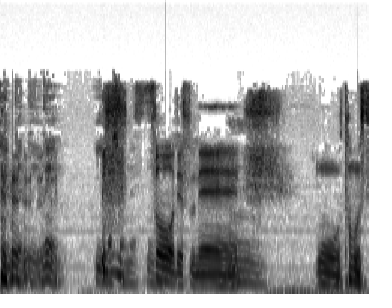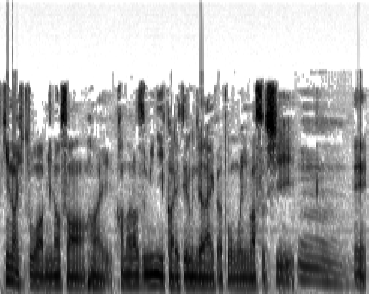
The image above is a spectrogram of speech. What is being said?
商品店ってね、言いましたよね。そうですね。うん。もう多分好きな人は皆さん、はい、必ず見に行かれてるんじゃないかと思いますし、うん。え、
